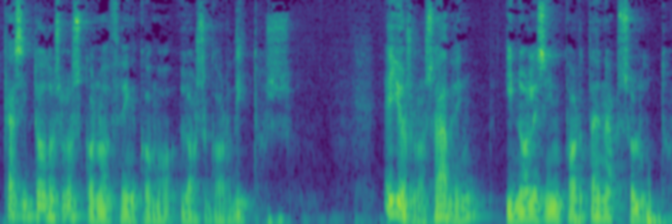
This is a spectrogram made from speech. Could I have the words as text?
casi todos los conocen como los gorditos. Ellos lo saben y no les importa en absoluto.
